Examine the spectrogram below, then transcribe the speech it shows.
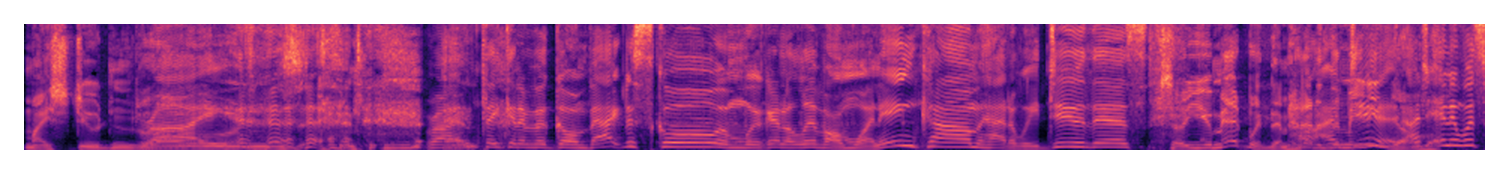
my student Right. loans. and- Right. I'm and thinking of it going back to school and we're going to live on one income. How do we do this? so you met with them. How did the I meeting did. go? I and it was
